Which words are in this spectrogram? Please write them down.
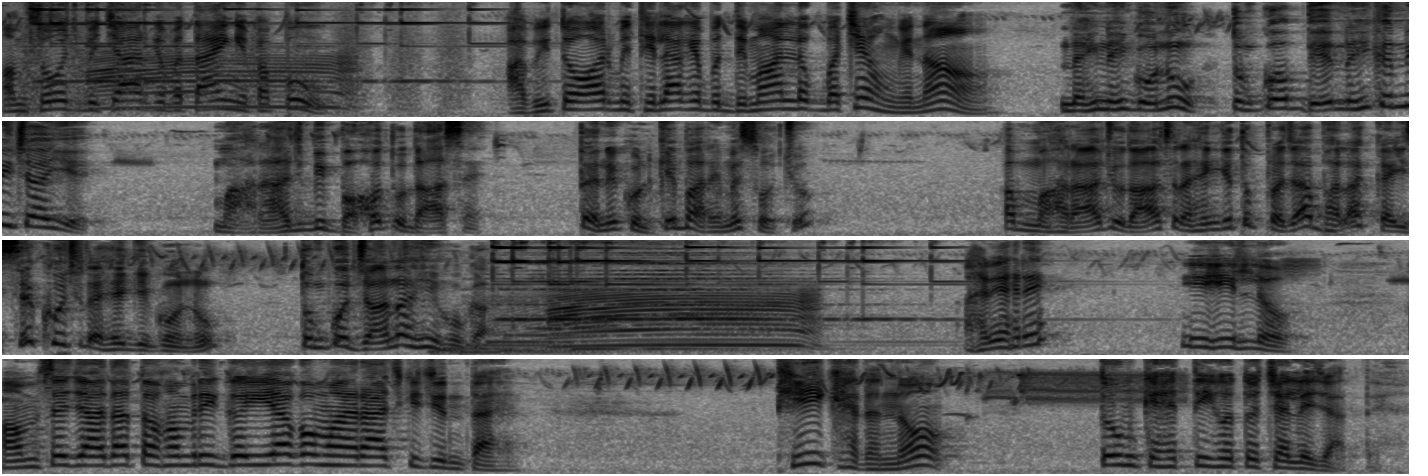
हम सोच विचार के बताएँगे पप्पू। अभी तो और मिथिला के बुद्धिमान लोग बचे होंगे ना। नहीं नहीं गोनू तुमको अब देर नहीं करनी चाहिए। महाराज भी बहुत उदास हैं। तनिक उनके बारे में सोचो। अब महाराज उदास रहेंगे तो प्रजा भला कैसे खुश रहेगी गोनू? तुमको जाना ही होगा। अरे अरे ये लो हमसे ज़्यादा तो हमारी गैया को महाराज की चिंता है। ठीक है धनो तुम कहती हो तो चले जाते हैं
